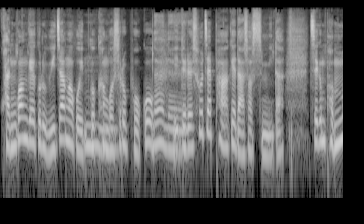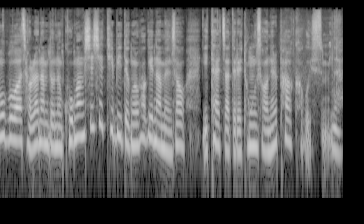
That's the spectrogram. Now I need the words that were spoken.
관광객으로 위장하고 입국한 음. 것으로 보고 네네. 이들의 소재 파악에 나섰습니다. 지금 법무부와 전라남도는 공항 CCTV 등을 확인하면서 이탈자들의 동선을 파악하고 있습니다. 네.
